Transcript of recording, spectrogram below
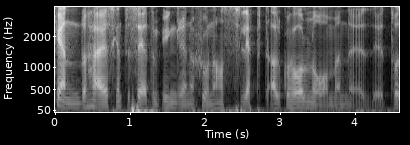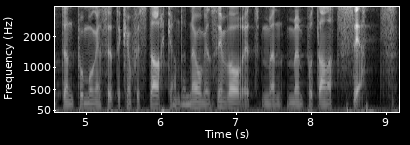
händer här. Jag ska inte säga att de yngre generationerna har släppt alkoholnormen. Eh, jag tror att den på många sätt är kanske starkare än den någonsin varit, men, men på ett annat sätt.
